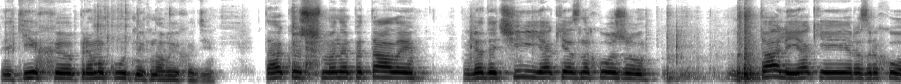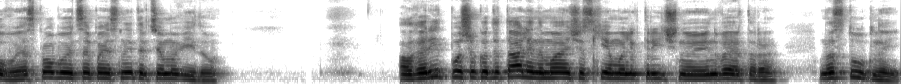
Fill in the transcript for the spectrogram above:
яких е, прямокутник на виході. Також мене питали глядачі, як я знаходжу деталі, як я її розраховую. Я спробую це пояснити в цьому відео. Алгоритм пошуку деталі, не маючи схеми електричного інвертора, наступний.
